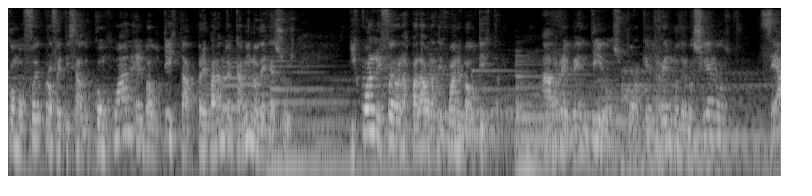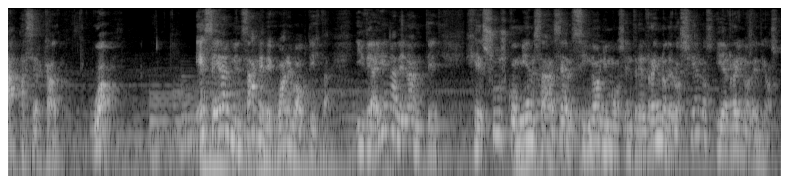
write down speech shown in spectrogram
como fue profetizado, con Juan el Bautista preparando el camino de Jesús. ¿Y cuáles fueron las palabras de Juan el Bautista? Arrepentidos, porque el reino de los cielos se ha acercado. ¡Wow! Ese era el mensaje de Juan el Bautista. Y de ahí en adelante, Jesús comienza a hacer sinónimos entre el reino de los cielos y el reino de Dios.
